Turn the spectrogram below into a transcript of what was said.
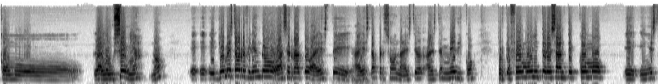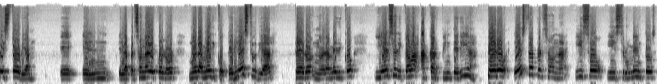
como la leucemia, ¿no? Eh, eh, eh, yo me estaba refiriendo hace rato a este, a esta persona, a este, a este médico, porque fue muy interesante cómo en esta historia la persona de color no era médico, quería estudiar, pero no era médico, y él se dedicaba a carpintería. Pero esta persona hizo instrumentos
